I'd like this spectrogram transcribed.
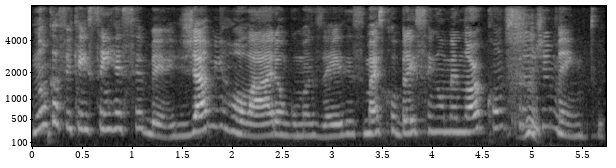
Nunca fiquei sem receber. Já me enrolaram algumas vezes, mas cobrei sem o menor constrangimento.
